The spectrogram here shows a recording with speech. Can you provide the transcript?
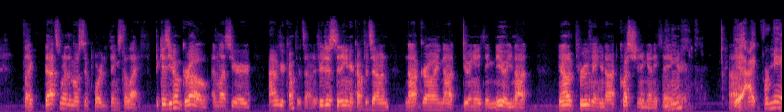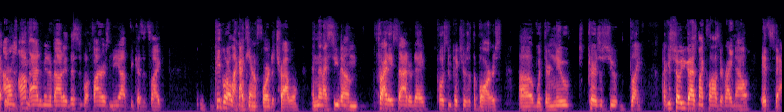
Like that's one of the most important things to life because you don't grow unless you're out of your comfort zone. If you're just sitting in your comfort zone, not growing, not doing anything new, you're not you're not improving, you're not questioning anything. Mm-hmm. Or, uh, yeah, I, for me, I'm I'm adamant about it. This is what fires me up because it's like people are like, I can't afford to travel, and then I see them Friday, Saturday posting pictures at the bars uh, with their new pairs of shoes. Like, I can show you guys my closet right now. It's sad.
